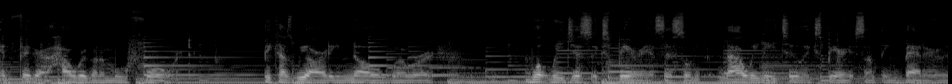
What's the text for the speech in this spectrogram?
and figure out how we're going to move forward because we already know where we're what we just experienced. And so now we need to experience something better.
